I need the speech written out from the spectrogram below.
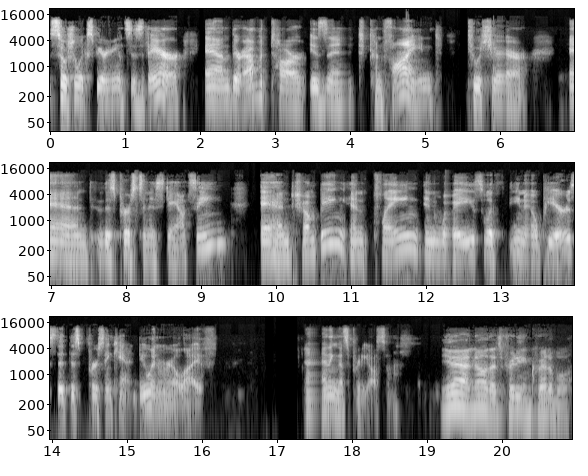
social experiences there and their avatar isn't confined to a chair. And this person is dancing and jumping and playing in ways with you know peers that this person can't do in real life. I think that's pretty awesome. Yeah no that's pretty incredible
